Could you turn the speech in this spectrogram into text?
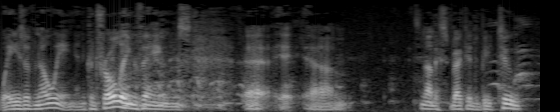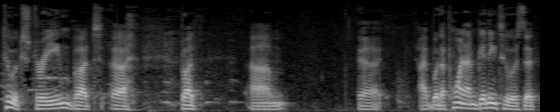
ways of knowing and controlling things. Uh, it, um, it's not expected to be too too extreme, but uh, but um, uh, I, what a point I'm getting to is that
